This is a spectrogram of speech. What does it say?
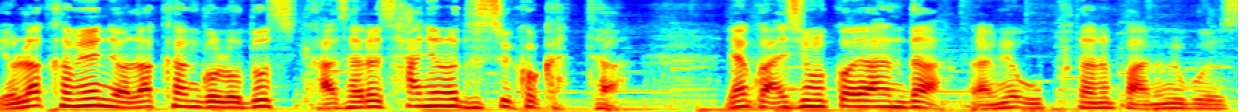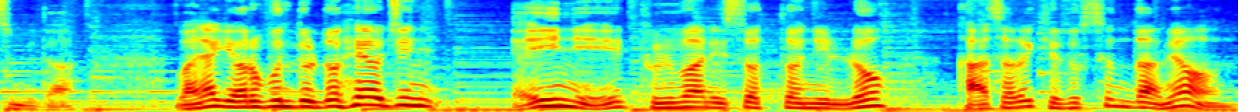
연락하면 연락한 걸로도 가사를 4년어도 쓸 것 같다. 그냥 관심을 꺼야 한다. 라며 웃프다는 반응을 보였습니다. 만약 여러분들도 헤어진 애인이 둘만 있었던 일로 가사를 계속 쓴다면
